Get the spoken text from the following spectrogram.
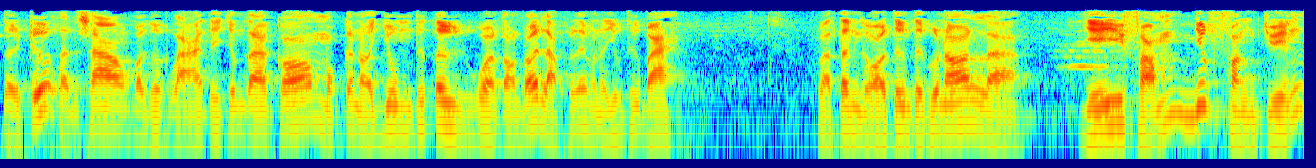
từ trước thành sau và ngược lại thì chúng ta có một cái nội dung thứ tư, hoàn toàn đối lập với nội dung thứ ba. Và tên gọi tương tự của nó là dị phẩm nhất phần chuyển.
